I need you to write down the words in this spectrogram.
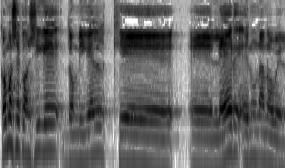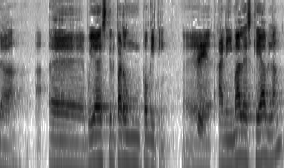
¿Cómo se consigue, don Miguel, que eh, leer en una novela, eh, voy a destripar un poquitín, animales que hablan,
